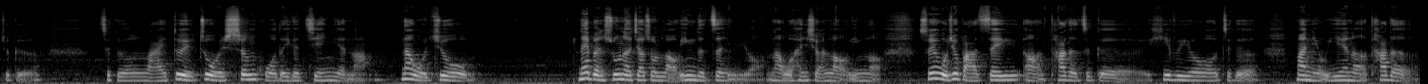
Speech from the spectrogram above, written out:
这个这个来对作为生活的一个箴言呐，那我就。那本书呢叫做《老鹰的赠语》哦，那我很喜欢老鹰哦，所以我就把这啊他的这个 Hivyo 这个曼纽耶呢，他的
